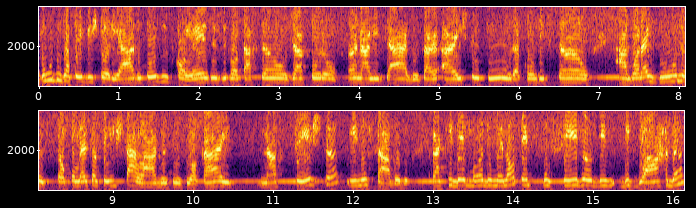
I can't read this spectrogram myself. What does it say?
Tudo já foi vistoriado, todos os colégios de votação já foram analisados, a, a, estrutura, a condição. Agora as urnas só começam a ser instaladas nos locais na sexta e no sábado, para que demande o menor tempo possível de, de guarda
